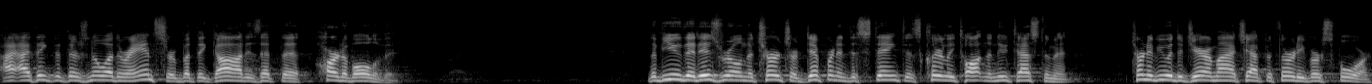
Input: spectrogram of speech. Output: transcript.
I, I think that there's no other answer but that God is at the heart of all of it. The view that Israel and the church are different and distinct is clearly taught in the New Testament. Turn if you would to Jeremiah chapter 30, verse 4.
